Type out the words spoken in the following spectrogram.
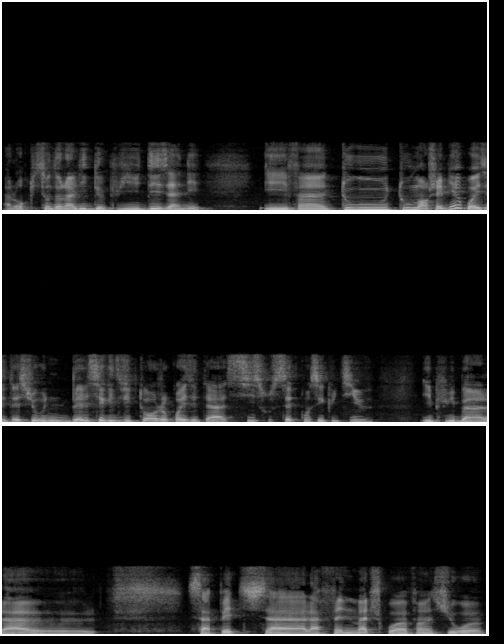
alors qu'ils sont dans la ligue depuis des années. Et enfin, tout, tout marchait bien, quoi. Ils étaient sur une belle série de victoires. Je crois qu'ils étaient à 6 ou 7 consécutives. Et puis, ben là, euh, ça pète à la fin de match quoi. Enfin sur euh,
